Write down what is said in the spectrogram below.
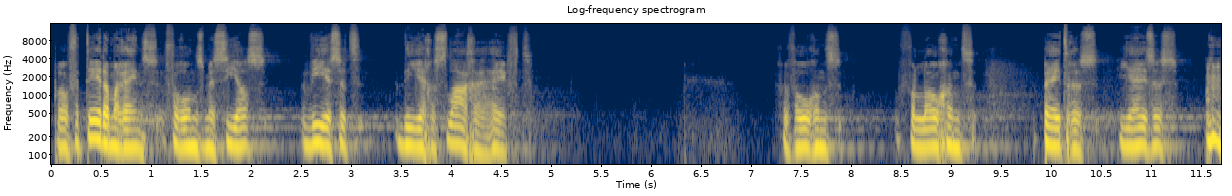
Profeteer dan maar eens voor ons Messias. Wie is het die je geslagen heeft? Vervolgens verlogend Petrus Jezus.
